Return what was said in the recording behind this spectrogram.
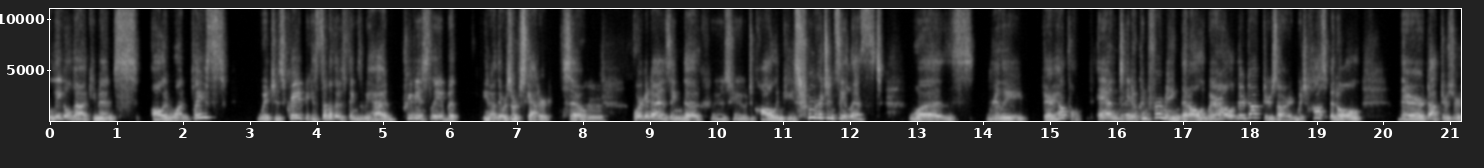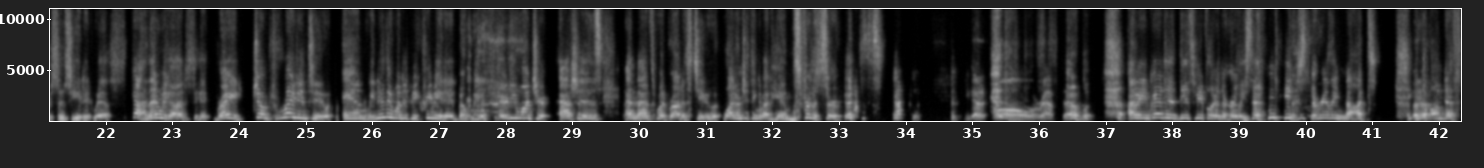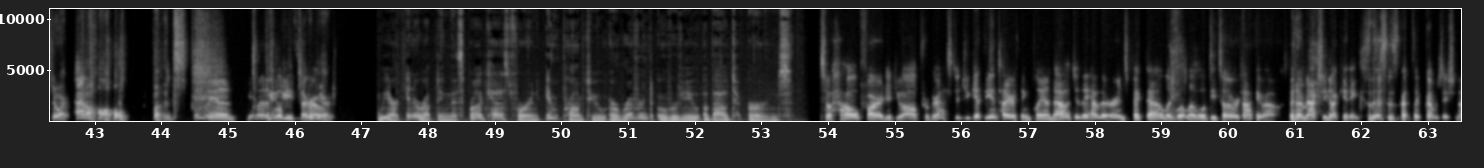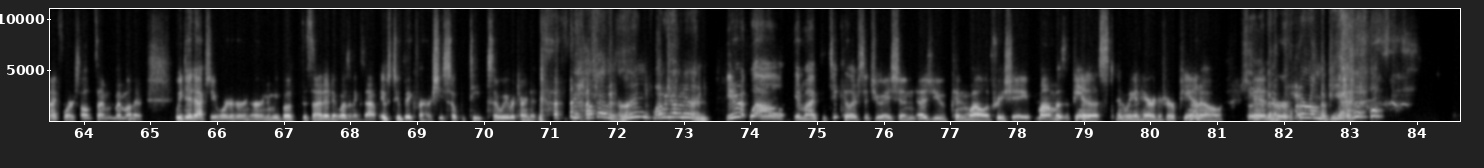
legal documents all in one place, which is great because some of those things we had previously, but you know they were sort of scattered. So Mhm. organizing the who's who to call in case of emergency list was really very helpful and you know confirming that all where all of their doctors are and which hospital their doctors are associated with yeah and then we got right jumped right into and we knew they wanted to be cremated but wait where do you want your ashes and that's what brought us to why don't you think about hymns for the service You got it all wrapped up. so, i mean granted these people are in their early 70s they're really not you know on death's door at all but Hey man, you might as well be thorough. prepared. We are interrupting this broadcast for an impromptu, irreverent overview about urns. So how far did you all progress? Did you get the entire thing planned out? Did they have the urns picked out? Like what level of detail are we talking about? And I'm actually not kidding because this is the type of conversation I force all the time with my mother. We did actually order her an urn and we both decided it wasn't exactly, it was too big for her. She's so petite. So we returned it. You have to have an urn? Why would you have an urn? You know, well, in my particular situation, as you can well appreciate, mom was a pianist and we inherited her piano. So you're gonna her- put her on the piano?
